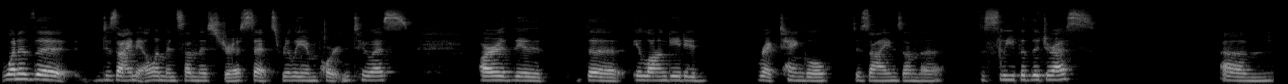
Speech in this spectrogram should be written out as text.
one of the design elements on this dress that's really important to us are the the elongated rectangle designs on the the sleeve of the dress um,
